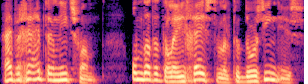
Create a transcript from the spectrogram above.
Hij begrijpt er niets van, omdat het alleen geestelijk te doorzien is.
